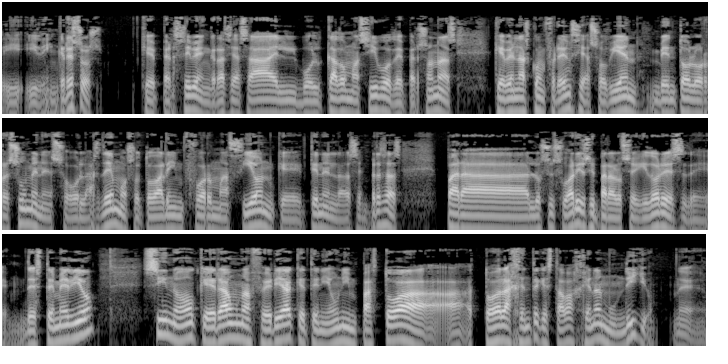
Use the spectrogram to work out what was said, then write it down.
y de ingresos que perciben gracias al volcado masivo de personas que ven las conferencias o bien ven todos los resúmenes o las demos o toda la información que tienen las empresas para los usuarios y para los seguidores de, este medio, sino que era una feria que tenía un impacto a, toda la gente que estaba ajena al mundillo. Eh,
